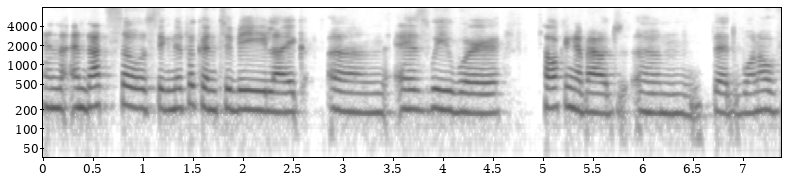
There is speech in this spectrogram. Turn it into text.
and and that's so significant to be like um, as we were talking about um, that one of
